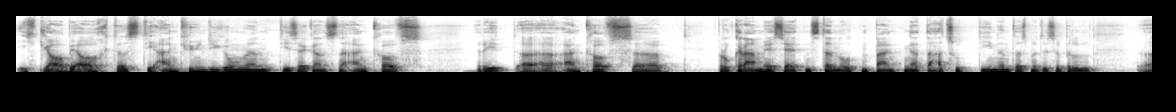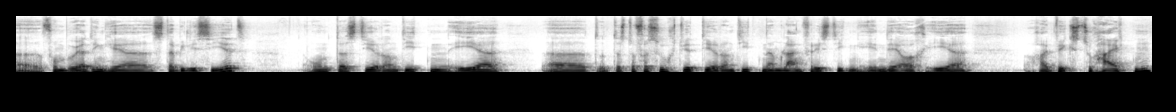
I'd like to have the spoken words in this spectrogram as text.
Ich glaube auch, dass die Ankündigungen dieser ganzen Ankaufs, Ankaufsprogramme seitens der Notenbanken auch dazu dienen, dass man das ein bisschen äh, vom Wording her stabilisiert und dass die Renditen eher, äh, dass da versucht wird, die Renditen am langfristigen Ende auch eher halbwegs zu halten.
